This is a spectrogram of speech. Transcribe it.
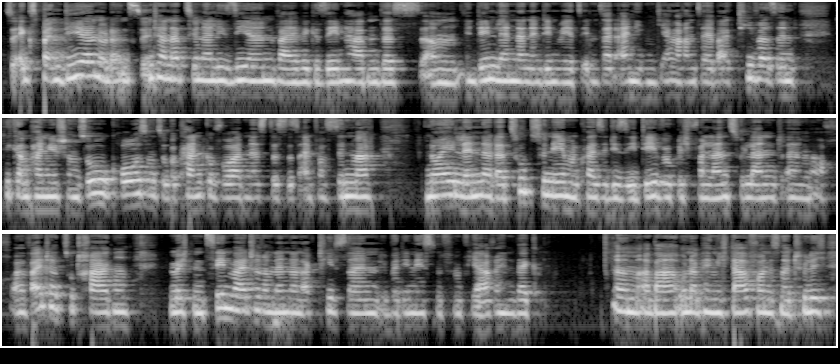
zu expandieren oder uns zu internationalisieren, weil wir gesehen haben, dass ähm, in den Ländern, in denen wir jetzt eben seit einigen Jahren selber aktiver sind, die Kampagne schon so groß und so bekannt geworden ist, dass es einfach Sinn macht, neue Länder dazuzunehmen und quasi diese Idee wirklich von Land zu Land ähm, auch äh, weiterzutragen. Wir möchten in zehn weiteren Ländern aktiv sein über die nächsten fünf Jahre hinweg. Ähm, aber unabhängig davon ist natürlich,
